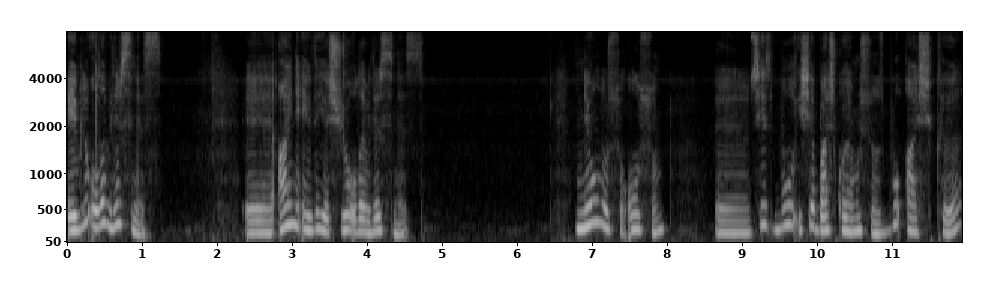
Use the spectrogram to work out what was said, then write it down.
Evli olabilirsiniz. Ee, aynı evde yaşıyor olabilirsiniz. Ne olursa olsun siz bu işe baş koymuşsunuz. Bu aşkı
